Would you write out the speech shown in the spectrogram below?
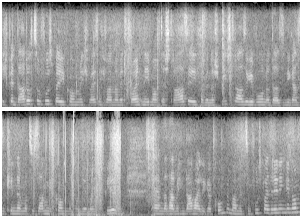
ich bin dadurch zum Fußball gekommen. Ich weiß nicht, ich war immer mit Freunden eben auf der Straße. Ich habe in der Spielstraße gewohnt und da sind die ganzen Kinder immer zusammengekommen. Dann haben wir immer gespielt. Und, ähm, dann hat mich ein damaliger Kumpel mal mit zum Fußballtraining genommen.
